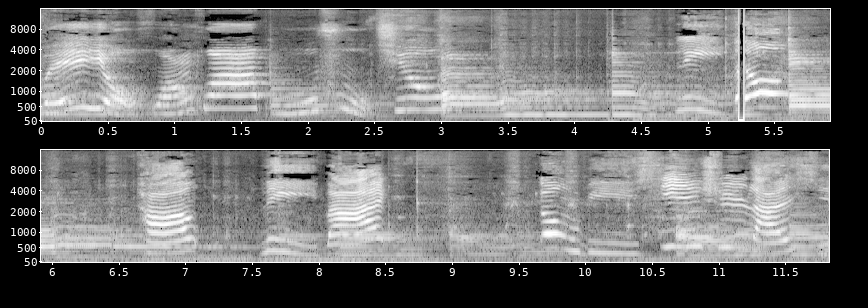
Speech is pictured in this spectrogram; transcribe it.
唯有黄花不复秋。立冬，唐·李白。动笔新诗难写，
